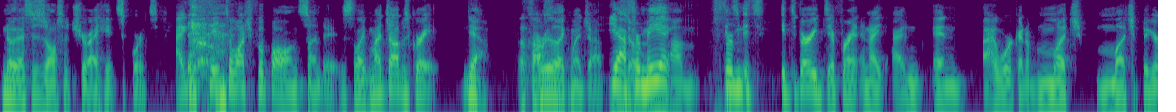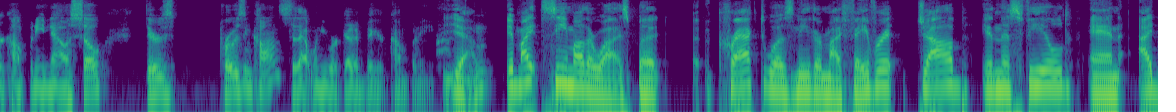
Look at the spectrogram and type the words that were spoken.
No, this is also true. I hate sports. I get paid to watch football on Sundays. Like my job is great. Yeah. That's I really like my job. Yeah, for me, um, for it's, m- it's it's very different, and I, I and I work at a much much bigger company now. So there's pros and cons to that when you work at a bigger company. Yeah. It might seem otherwise, but uh, Cracked was neither my favorite job in this field, and I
